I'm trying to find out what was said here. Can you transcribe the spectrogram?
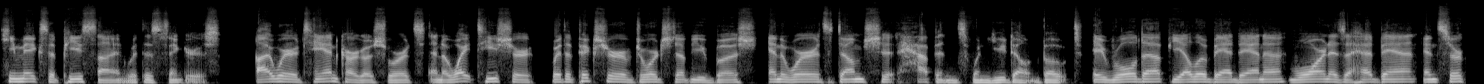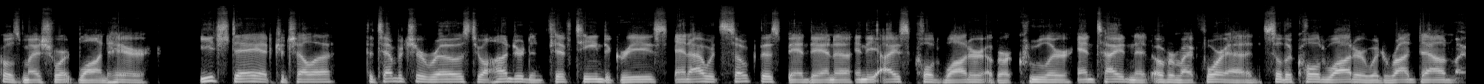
He makes a peace sign with his fingers. I wear tan cargo shorts and a white t shirt with a picture of George W. Bush and the words, dumb shit happens when you don't vote. A rolled up yellow bandana worn as a headband encircles my short blonde hair. Each day at Coachella, the temperature rose to 115 degrees, and I would soak this bandana in the ice cold water of our cooler and tighten it over my forehead so the cold water would run down my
